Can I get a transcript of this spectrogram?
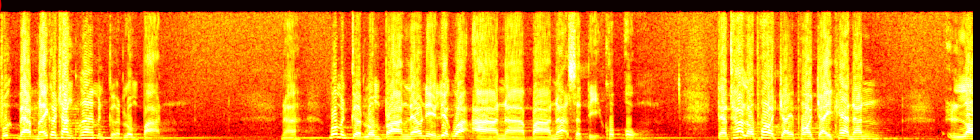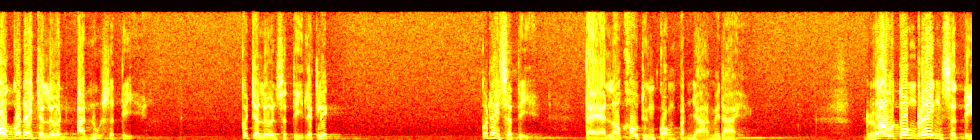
ฝึกแบบไหนก็ช่างเพื่อให้มันเกิดลมปานนะเมื่อมันเกิดลมปราณแล้วเนี่ยเรียกว่าอาณาปานสติครบองค์ แต่ถ้าเราพอใจพอใจแค่นั้น เราก็ได้เจริญอนุสติ ก็เจริญสติเล็กๆ ก็ได้สติ แต่เราเข้าถึงกล่องปัญญาไม่ได้ เราต้องเร่งสติ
